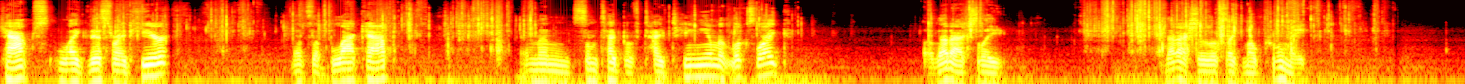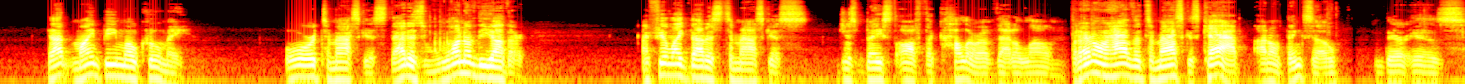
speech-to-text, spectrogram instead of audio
caps like this right here that's a black cap. And then some type of titanium, it looks like. Oh, that actually, that actually looks like Mokume. That might be Mokume. Or Damascus. That is one of the other. I feel like that is Damascus, just based off the color of that alone. But I don't have the Damascus cap. I don't think so. There is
